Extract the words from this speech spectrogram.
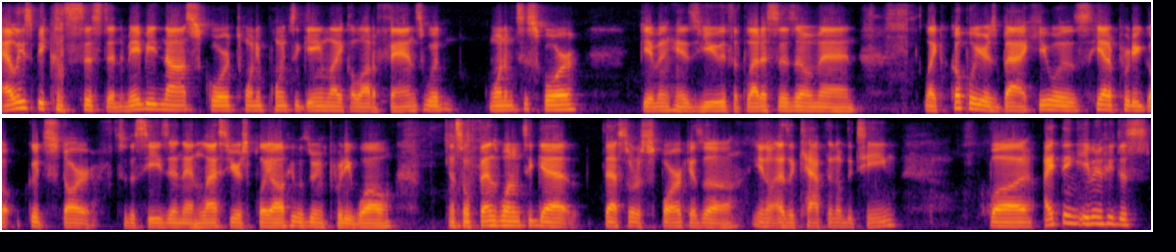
at least be consistent. Maybe not score 20 points a game like a lot of fans would want him to score, given his youth, athleticism, and like a couple years back, he was he had a pretty go- good start to the season, and last year's playoff he was doing pretty well, and so fans want him to get that sort of spark as a you know as a captain of the team. But I think even if he just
